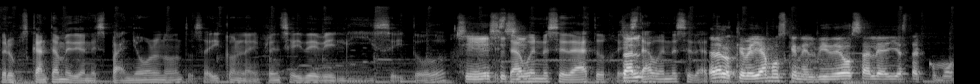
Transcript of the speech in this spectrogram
pero pues canta medio en español, ¿no? Entonces ahí con la influencia ahí de Belice y todo. Sí, sí, Está sí. bueno ese dato, está bueno ese dato. Era lo que veíamos que en el video sale ahí hasta como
